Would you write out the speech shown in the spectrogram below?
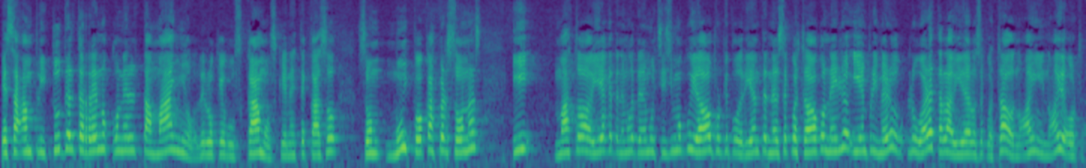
esa amplitud del terreno con el tamaño de lo que buscamos, que en este caso son muy pocas personas y más todavía que tenemos que tener muchísimo cuidado porque podrían tener secuestrado con ellos y en primer lugar está la vida de los secuestrados, no hay, no hay de otra.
